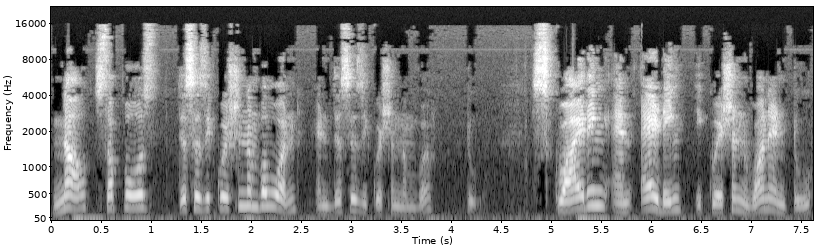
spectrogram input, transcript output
Now suppose this is equation number 1 and this is equation number 2. Squaring and adding equation 1 and 2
